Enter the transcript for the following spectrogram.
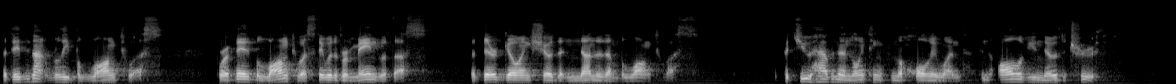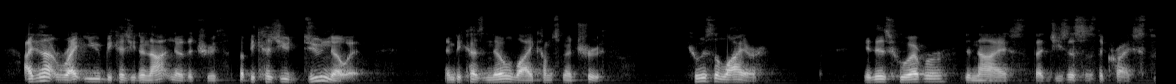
but they did not really belong to us. For if they had belonged to us, they would have remained with us. But their going showed that none of them belonged to us. But you have an anointing from the Holy One, and all of you know the truth. I do not write you because you do not know the truth, but because you do know it, and because no lie comes from the truth. Who is the liar? It is whoever denies that Jesus is the Christ.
